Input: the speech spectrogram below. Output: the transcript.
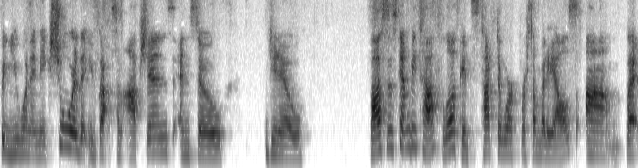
but you want to make sure that you've got some options. And so, you know, bosses can be tough. Look, it's tough to work for somebody else, um, but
